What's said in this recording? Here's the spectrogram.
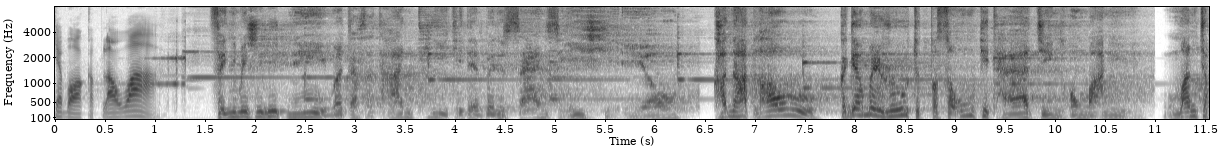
จะบอกกับเราว่า สิ่งมีชีวิตนี้มาจากสถานที่ที่เต็มไปด้วยแสงสีเขียว ขนาดเราก็ยังไม่รู้จุดประสงค์ที่แท้จริงของมัน มันจะ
